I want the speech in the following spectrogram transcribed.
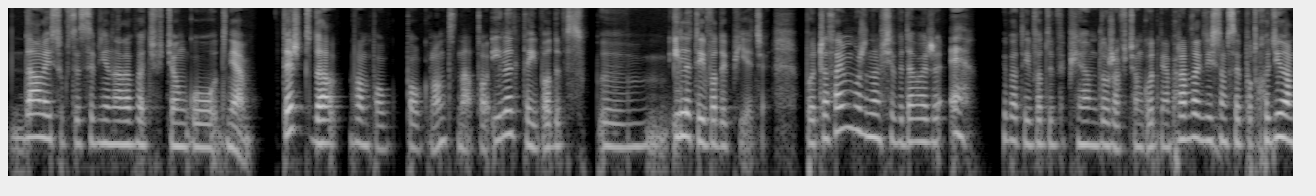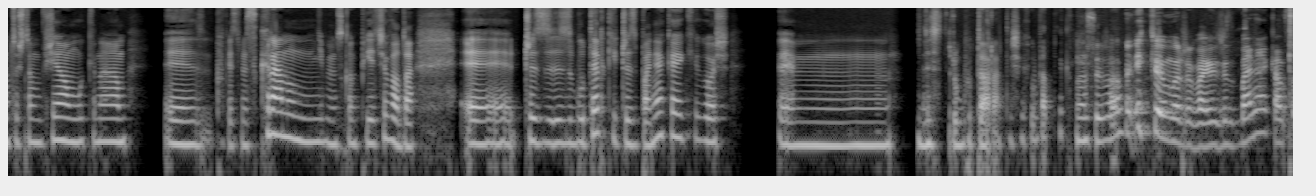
dalej sukcesywnie nalewać w ciągu dnia. Też to da Wam pogląd na to, ile tej wody, ile tej wody pijecie. Bo czasami może nam się wydawać, że e, chyba tej wody wypiłam dużo w ciągu dnia, prawda? Gdzieś tam sobie podchodziłam, coś tam wzięłam, łyknęłam, yy, powiedzmy z kranu, nie wiem skąd pijecie wodę, yy, czy z, z, butelki, czy z baniaka jakiegoś yy, dystrybutora, to się chyba tak nazywa. Nie wiem, może walić z baniaka.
